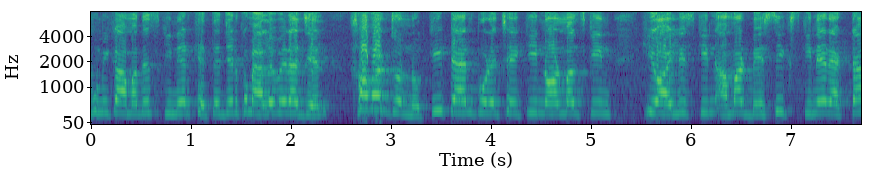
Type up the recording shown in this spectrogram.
ভূমিকা আমাদের স্কিনের ক্ষেত্রে যেরকম অ্যালোভেরা জেল সবার জন্য কি ট্যান পড়েছে কি নর্মাল স্কিন কি অয়েলি স্কিন আমার বেসিক স্কিনের একটা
